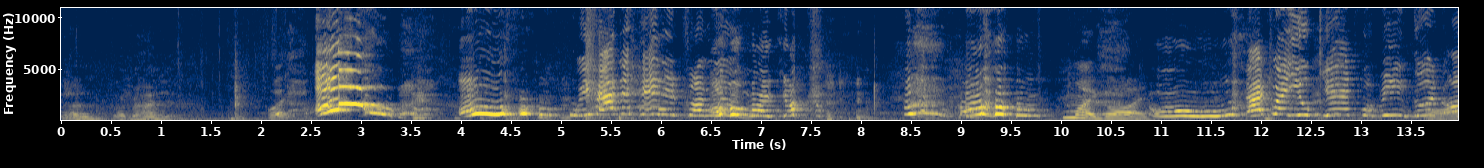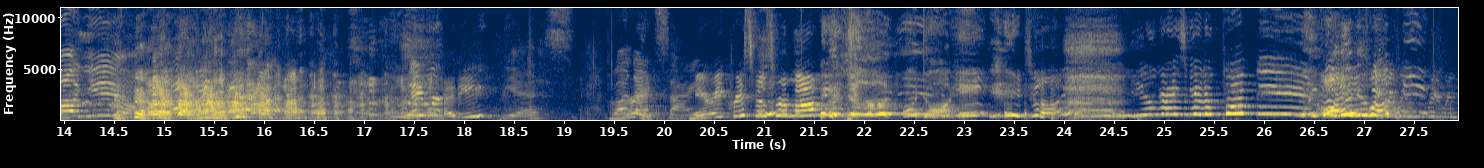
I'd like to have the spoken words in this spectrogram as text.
None right behind you. What? Oh! Oh! We had to hid it from oh you. Oh my god! Oh! my god. oh. That's what you get for being good all year. Ready? yes. All right. outside. Merry Christmas from mommy. Oh, doggy. doggy. You guys get a puppy. Oh, wait, wait, wait, wait, wait.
